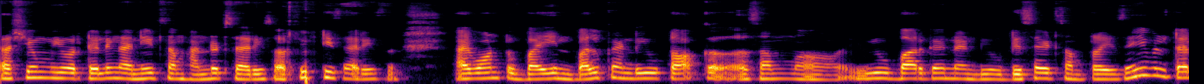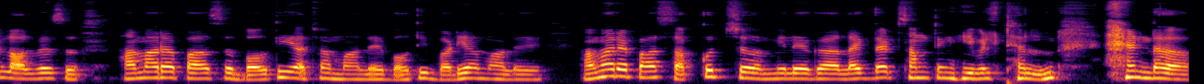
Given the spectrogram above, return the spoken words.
assume you are telling i need some 100 sarees or 50 sarees i want to buy in bulk and you talk uh, some uh, you bargain and you decide some price he will tell always हमारा पास बहुत ही अच्छा माल है बहुत ही बढ़िया माल है हमारे पास सब कुछ मिलेगा like that something he will tell and uh,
